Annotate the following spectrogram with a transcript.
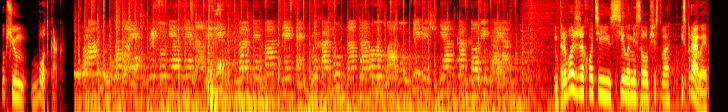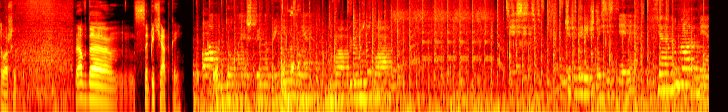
В общем, вот как. Интервойс же, хоть и с силами сообщества, исправила эту ошибку. Правда, с опечаткой. Думаешь, ты навредил мне? 2 плюс 2. Четверичной системе. Я в норме.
